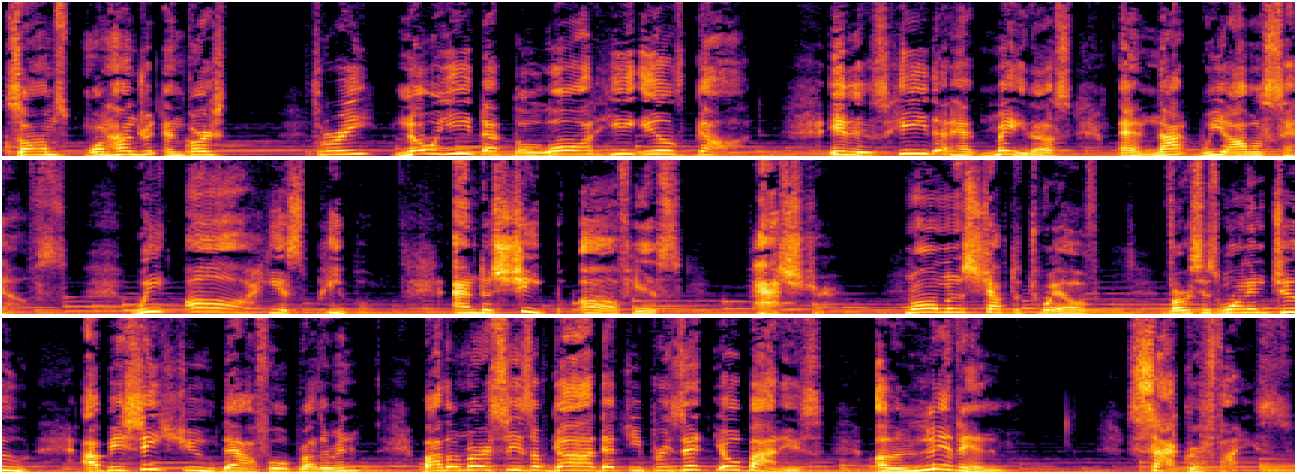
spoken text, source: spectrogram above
Psalms 100 and verse 3 Know ye that the Lord, He is God. It is He that hath made us, and not we ourselves. We are His people, and the sheep of His pasture. Romans chapter 12, verses 1 and 2. I beseech you, therefore, brethren, by the mercies of God, that ye present your bodies a living sacrifice,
